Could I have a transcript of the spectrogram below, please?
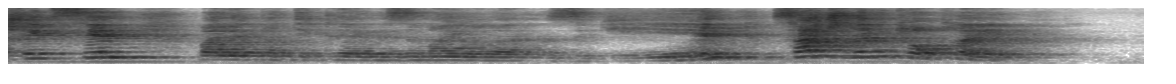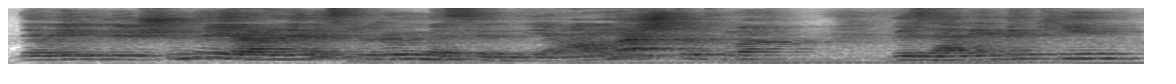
Çeksin, bale patiklerinizi, mayolarınızı giyin, saçları toplayın. Deve yürüyüşünde yerlere sürünmesin diye anlaştık mı? Güzel yemek yiyin,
